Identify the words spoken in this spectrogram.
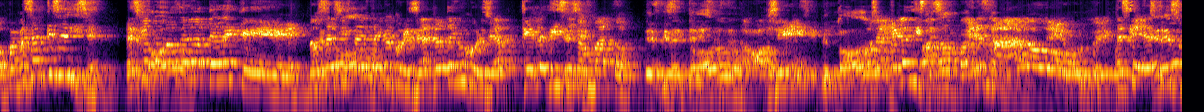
o para empezar, ¿qué se dice? Es que no todo. vas a ver la tele que, no De sé si ustedes tengan curiosidad, yo tengo curiosidad, ¿qué le dices a un vato? Es que De dices todo. de todo. ¿Sí? De todo. O sea, ¿qué le dices? Pasa- pasa ¿Eres malo? Mateo. Es que, es Eres,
